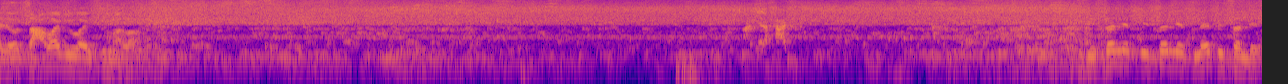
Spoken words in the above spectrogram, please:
नाही जाऊ चावा बिवायची मला. पिसरलेत पिसरलेत लय पिसरलेत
